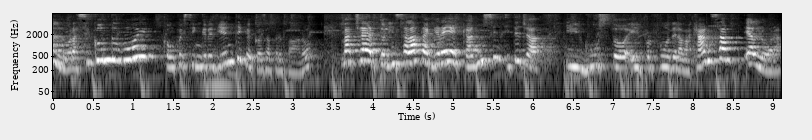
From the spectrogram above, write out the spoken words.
Allora, secondo voi con questi ingredienti che cosa preparo? Ma certo, l'insalata greca, non sentite già il gusto e il profumo della vacanza? E allora,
